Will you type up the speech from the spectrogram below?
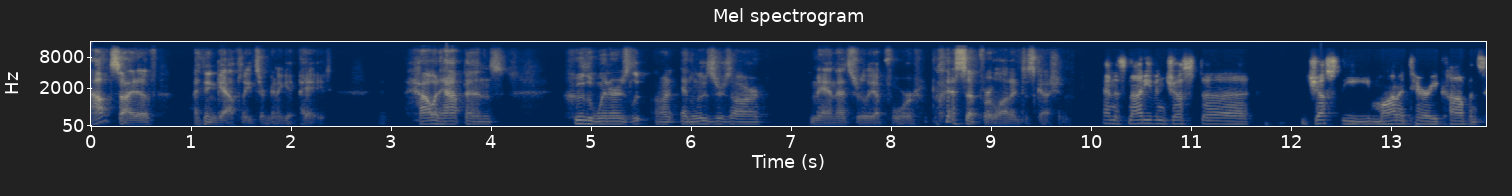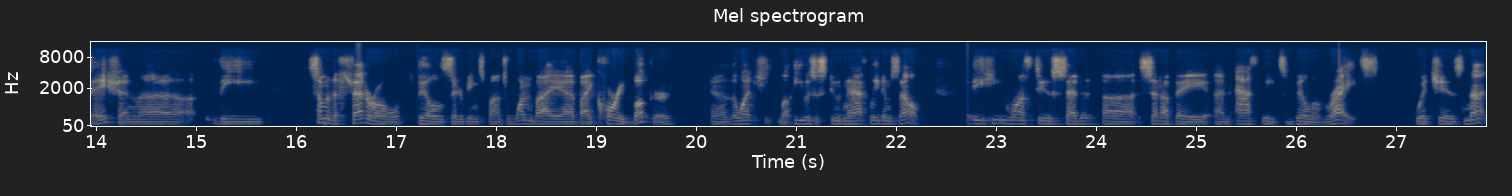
outside of i think athletes are going to get paid how it happens who the winners and losers are man, that's really up for that's up for a lot of discussion. And it's not even just uh, just the monetary compensation. Uh, the some of the federal bills that are being sponsored, one by uh, by Cory Booker, the one well, he was a student athlete himself. He wants to set uh, set up a an athlete's bill of rights, which is not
